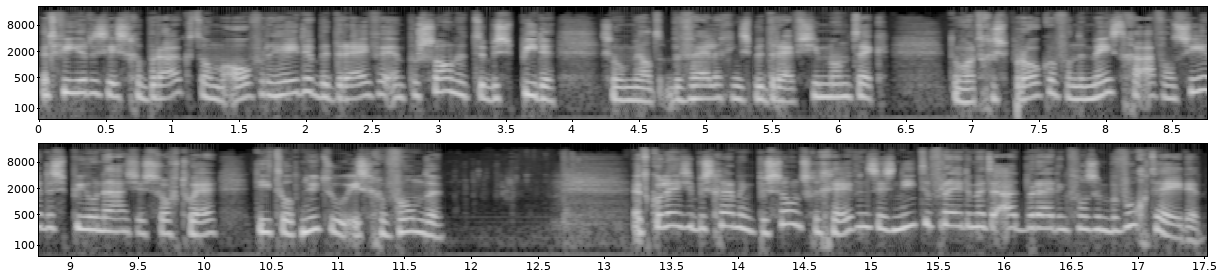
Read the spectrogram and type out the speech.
Het virus is gebruikt om overheden, bedrijven en personen te bespieden, zo meldt beveiligingsbedrijf Symantec. Er wordt gesproken van de meest geavanceerde spionagesoftware die tot nu toe is gevonden. Het College Bescherming Persoonsgegevens is niet tevreden met de uitbreiding van zijn bevoegdheden.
